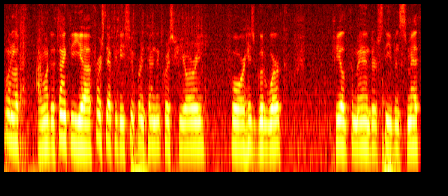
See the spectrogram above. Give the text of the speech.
I want to, I want to thank the uh, First Deputy Superintendent Chris Fiore for his good work, Field Commander Stephen Smith,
